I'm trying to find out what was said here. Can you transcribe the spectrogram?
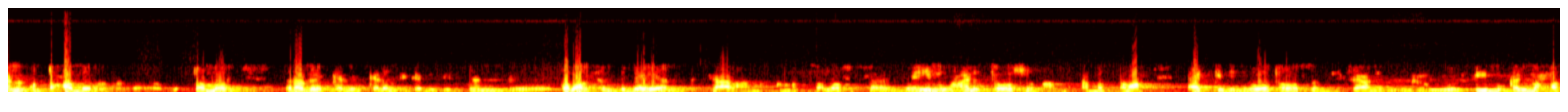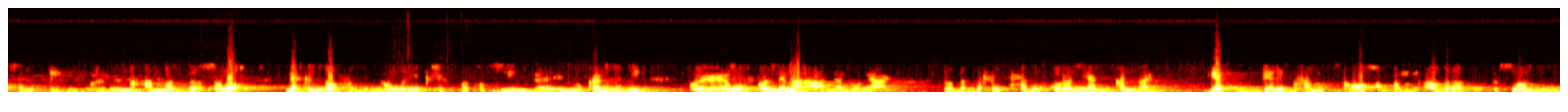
أنا كنت حاضر المؤتمر الراجل اتكلم كلام إيجابي جدا طبعا في البداية سال عن محمد صلاح بعينه وعن التواصل مع محمد صلاح اكد إن هو تواصل بالفعل وفي مكالمة حصلت بينه وبين محمد صلاح لكن رفض إن هو يكشف تفاصيل المكالمة دي. وفقا لما أعلمه يعني صدر داخل اتحاد الكرة إن هي المكالمه جت من جانب محمد صلاح هو اللي أجرى الاتصال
